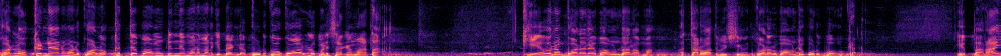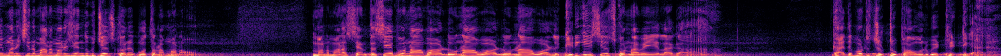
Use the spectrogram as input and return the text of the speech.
కోడలు ఒక్కడే అనమాట. కోళ్ళు ఒక్కతే బాగుంటుందేమో మనకి బెంగ. కొడుకు కోడలు మళ్ళీ సగం మాట. కేవలం గోడలే బాగుండాలమ్మా. ఆ తర్వాత విషయం గోడలు బాగుంటే కొడుకు బాగుంటాడు. ఏ పరాయి మనిషిని మన మనసు ఎందుకు చేసుకోలేకపోతున్నాం మనం? మన మనసు ఎంతసేపు నా వాళ్ళు నా వాళ్ళు నా వాళ్ళు గిరిగీసేసుకున్నామే ఇలాగా? గదిపట్టు చుట్టూ పామును పెట్టినట్టుగా?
